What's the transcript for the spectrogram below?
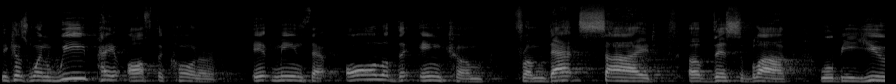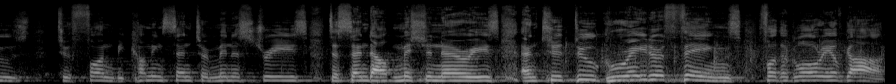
Because when we pay off the corner, it means that all of the income from that side of this block will be used to fund Becoming Center ministries, to send out missionaries, and to do greater things for the glory of God.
